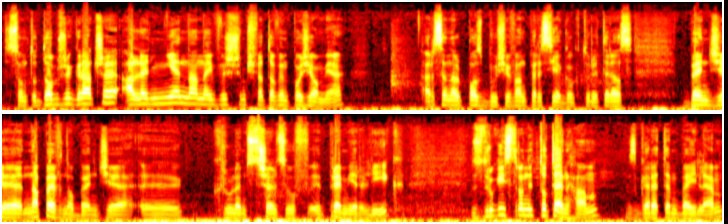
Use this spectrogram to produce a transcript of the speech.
Są to dobrzy gracze, ale nie na najwyższym światowym poziomie. Arsenal pozbył się Van Persiego, który teraz będzie, na pewno będzie y, królem strzelców y, Premier League. Z drugiej strony Tottenham z Garethem Bale'em,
